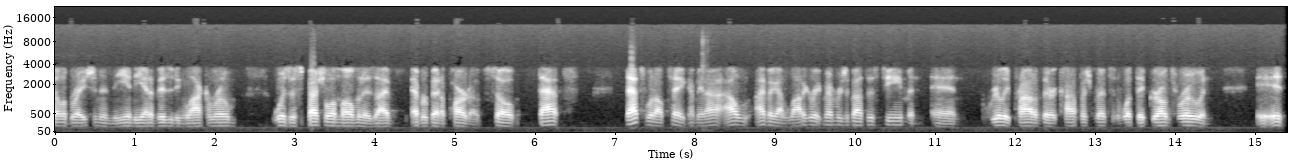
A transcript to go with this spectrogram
celebration in the Indiana visiting locker room was as special a moment as I've ever been a part of. So that's that's what I'll take. I mean, I, I'll I've got a lot of great memories about this team, and and really proud of their accomplishments and what they've grown through. And it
